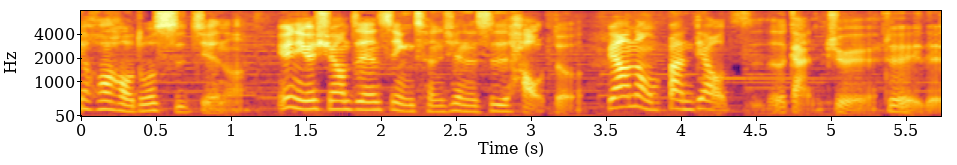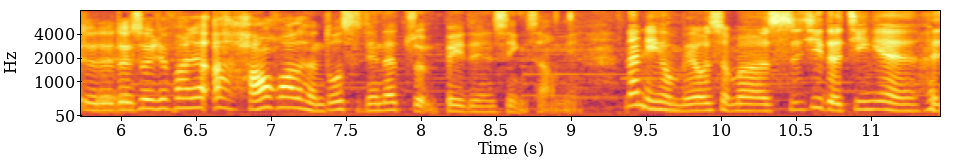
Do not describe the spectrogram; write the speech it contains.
要花好多时间啊，因为你会希望这件事情呈现的是好的，不要那种半吊子的感觉。对对对对对对，所以就发现啊，好像花了很多时间在准备这件事情上面。那你有没有什么实际的经验？很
